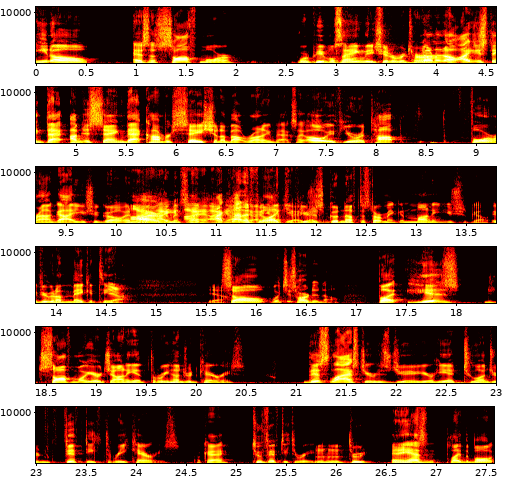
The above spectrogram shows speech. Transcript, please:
Eno, as a sophomore, Were people saying that he should have returned? no, no, no. I just think that I'm just saying that conversation about running backs, like, oh, if you're a top four round guy, you should go. And my I- argument's I- like, I I, kind of feel like if you're just good enough to start making money, you should go. If you're going to make a team, Yeah. Yeah. So, which is hard to know. But his sophomore year, Johnny had 300 carries. This last year, his junior year, he had 253 carries. Okay, 253 Mm-hmm. through, and he hasn't played the ball.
